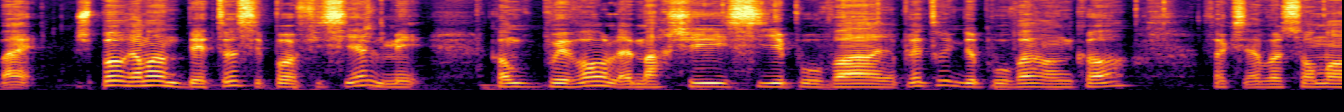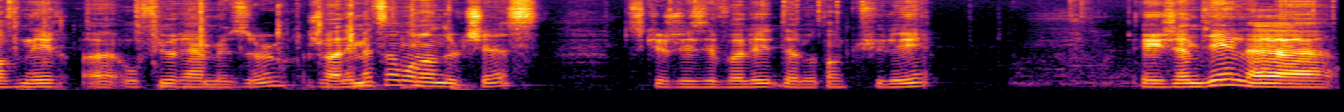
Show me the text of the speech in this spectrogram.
ben je pas vraiment en bêta, c'est pas officiel, mais comme vous pouvez voir, le marché ici est pas ouvert. Il y a plein de trucs de pas ouvert encore. Fait que ça va sûrement venir euh, au fur et à mesure. Je vais aller mettre ça dans mon under chest. Parce que je les ai volés de l'autre enculé. Et j'aime bien la,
